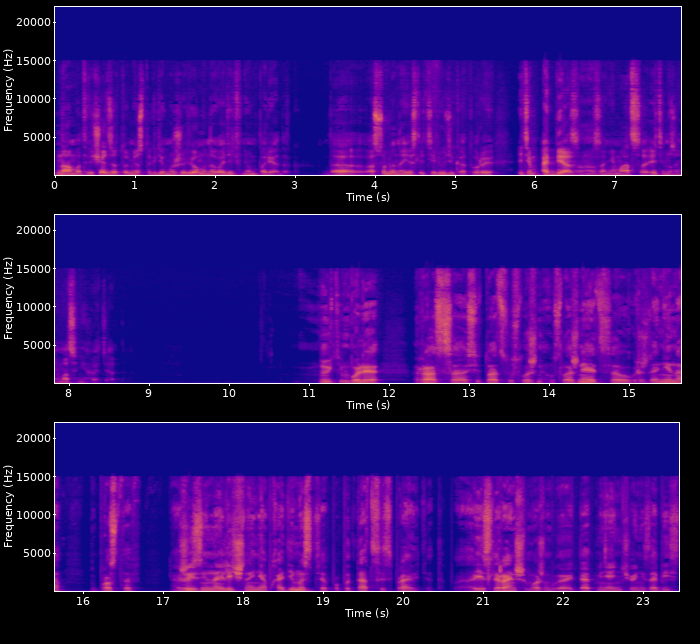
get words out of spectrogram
нам отвечать за то место, где мы живем, и наводить в нем порядок. Да? Особенно если те люди, которые этим обязаны заниматься, этим заниматься не хотят. Ну и тем более раз э, ситуация усложняется, у гражданина просто жизненная личная необходимость попытаться исправить это. А если раньше можно было говорить, да от меня ничего не зависит,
